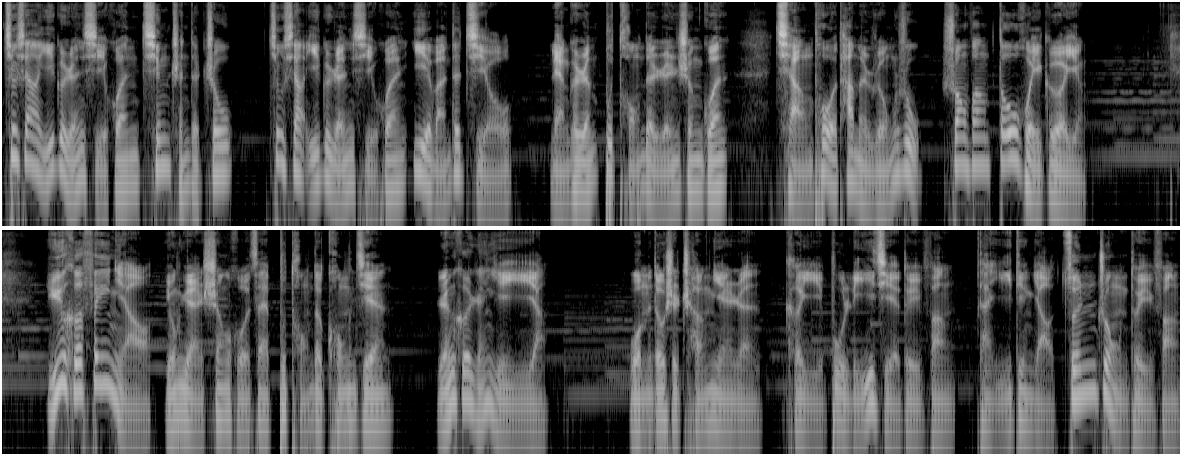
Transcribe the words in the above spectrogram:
就像一个人喜欢清晨的粥，就像一个人喜欢夜晚的酒，两个人不同的人生观，强迫他们融入，双方都会膈应。鱼和飞鸟永远生活在不同的空间，人和人也一样，我们都是成年人。可以不理解对方，但一定要尊重对方，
